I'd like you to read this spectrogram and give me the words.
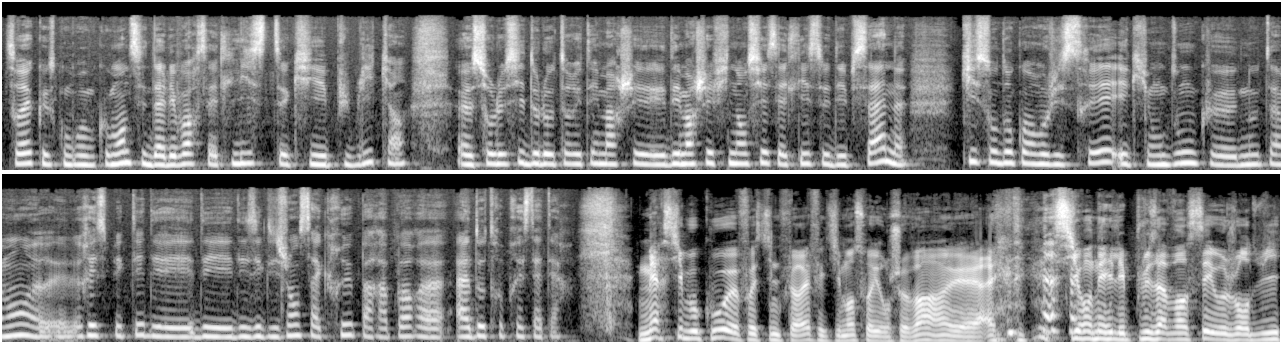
c'est vrai que ce qu'on recommande, c'est d'aller voir cette liste qui est publique hein, euh, sur le site de l'autorité des marchés financiers, cette liste des PSAN, qui sont donc enregistrés et qui ont donc notamment respecté des, exigences accrues par rapport à, d'autres prestataires. Merci beaucoup, Faustine Fleuret. Effectivement, soyons chauvins. Hein, si on est les plus avancés aujourd'hui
